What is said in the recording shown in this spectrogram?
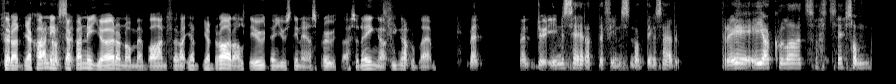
För att jag kan, inte, jag kan inte göra något med barn för att jag, jag drar alltid ut den just innan jag sprutar. Så det är inga, inga ja, problem. Men, men du inser att det finns någonting så här pre-ejakulat som...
